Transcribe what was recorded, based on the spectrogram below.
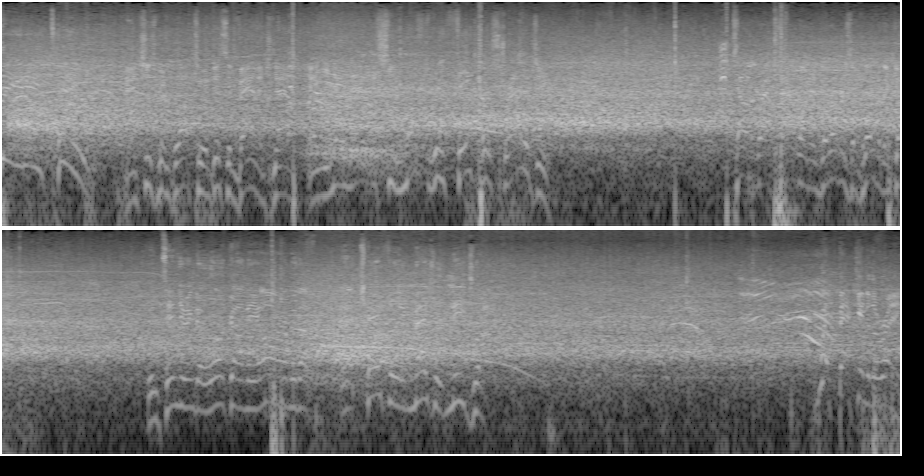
DDT. And she's been brought to a disadvantage now. And you know now she must rethink her strategy. Telegraph that one and delivers a blow to the gut. Continuing to work on the arm with a, a carefully measured knee drop. Whip back into the ring.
